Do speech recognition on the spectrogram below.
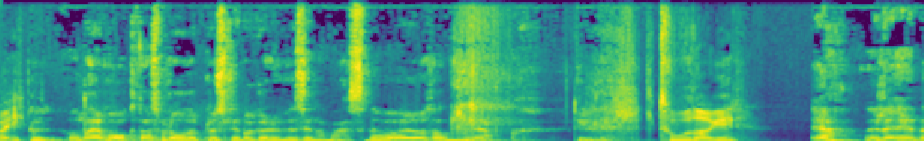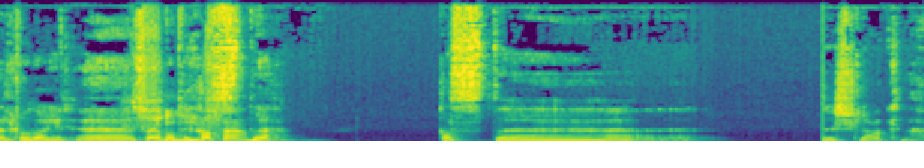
Og når jeg våkna, så lå det plutselig på gulvet ved siden av meg. Så det var jo sånn, ja, hyggelig. To dager? Ja, eller en eller to dager. Eh, så jeg måtte Fy kaste faen. Kaste det slakene.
